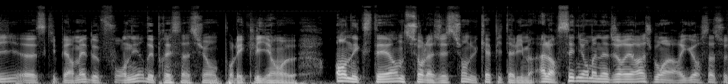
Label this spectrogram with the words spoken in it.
euh, ce qui permet de fournir des prestations pour les clients euh, en externe sur la gestion du capital humain. Alors, senior manager RH, bon, à la rigueur, ça, ce,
